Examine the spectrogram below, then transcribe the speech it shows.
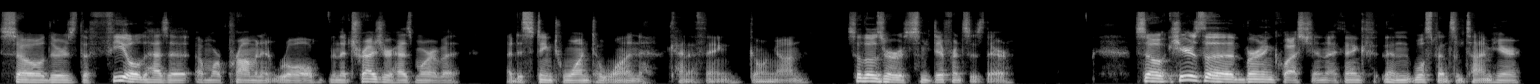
So there's the field has a, a more prominent role, and the treasure has more of a, a distinct one to one kind of thing going on. So those are some differences there. So here's the burning question, I think, and we'll spend some time here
